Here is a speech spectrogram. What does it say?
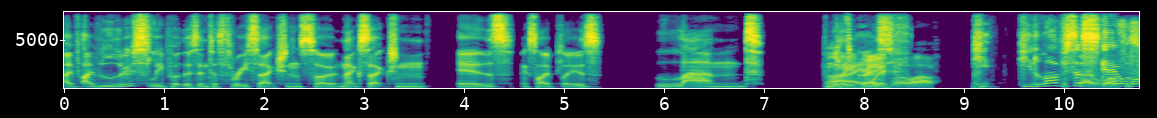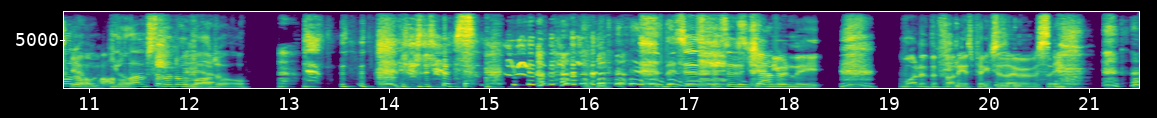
I've I've loosely put this into three sections. So next section is next slide, please. Land. Nice. With- with- Oh wow. he he loves a scale, loves a model. scale He loves a little model. Just- this is this is genuinely one of the funniest pictures I've ever seen.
